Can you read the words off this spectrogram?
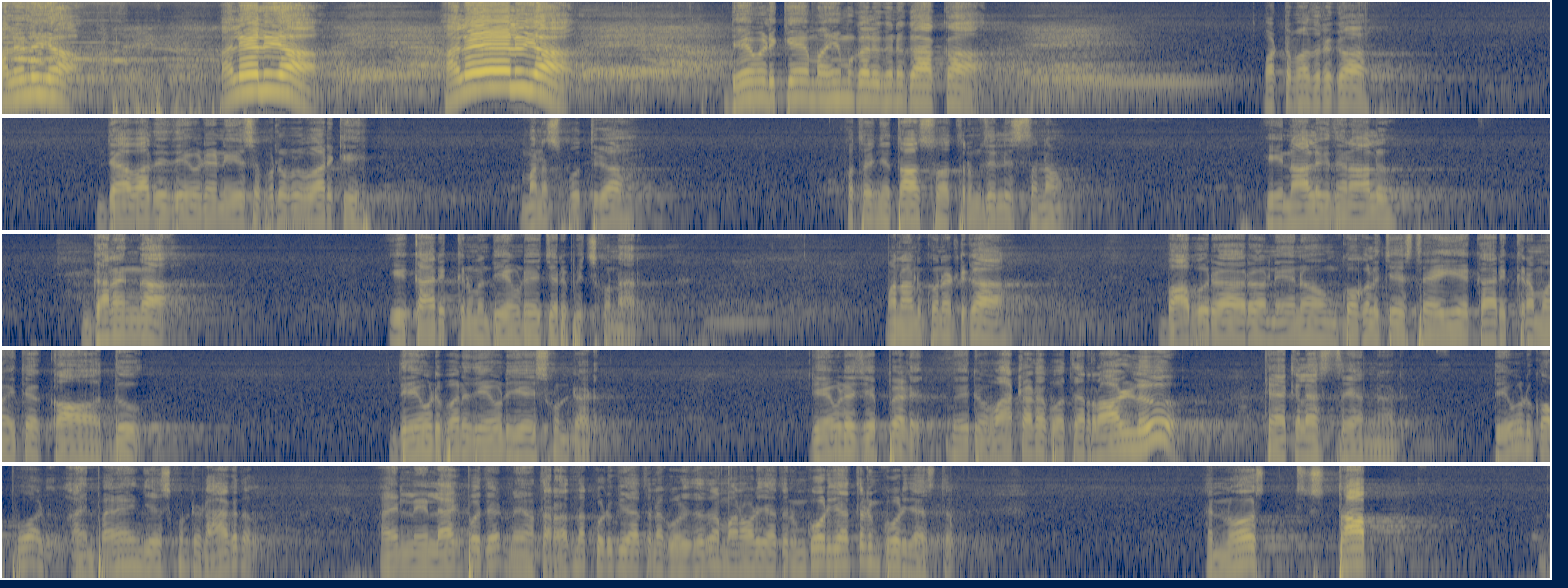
హల్లెలూయా. Hallelujah hallelujah దేవుడికే మహిమ కలుగును గాక. మొట్టమొదటిగా దేవాది దేవుడైన యేసుప్రభు వారికి మనస్ఫూర్తిగా కృతజ్ఞతాస్వాత్రం చెల్లిస్తున్నాం. ఈ నాలుగు దినాలు ఘనంగా ఈ కార్యక్రమం దేవుడే జరిపించుకున్నారు. మనం అనుకున్నట్టుగా బాబురారు నేను ఇంకొకరు చేస్తే అయ్యే కార్యక్రమం అయితే కాదు. దేవుడి పని దేవుడు చేసుకుంటాడు. దేవుడే చెప్పాడు మీరు మాట్లాడకపోతే రాళ్ళు కేకలేస్తాయి అన్నాడు. దేవుడు గొప్పవాడు ఆయన పని ఆయన చేసుకుంటాడు ఆగదు. ఆయన నేను లేకపోతే నేను తర్వాత నా కొడుకు చేస్తాను నా కొడుకు చేస్తాను మనవాడు చేస్తాడు ఇంకోటి చేస్తాడు ఇంకోటి చేస్తాడు. And no stop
